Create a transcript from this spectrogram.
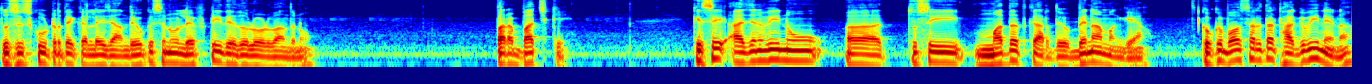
ਤੁਸੀਂ ਸਕੂਟਰ ਤੇ ਇਕੱਲੇ ਜਾਂਦੇ ਹੋ, ਕਿਸੇ ਨੂੰ ਲਿਫਟ ਹੀ ਦੇ ਦਿਓ ਲੋੜਵੰਦ ਨੂੰ। ਪਰ ਬਚ ਕੇ, ਕਿਸੇ ਅਜਨਬੀ ਨੂੰ ਤੁਸੀਂ ਮਦਦ ਕਰਦੇ ਹੋ ਬਿਨਾਂ ਮੰਗਿਆ, ਕਿਉਂਕਿ ਬਹੁਤ ਸਾਰੇ ਤਾਂ ਠੱਗ ਵੀ ਨੇ ਨਾ।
